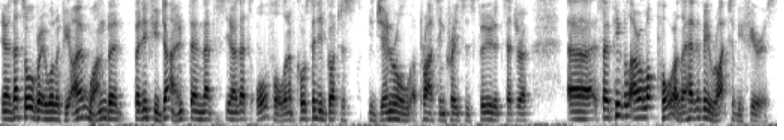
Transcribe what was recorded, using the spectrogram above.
You know, that's all very well if you own one, but but if you don't, then that's you know that's awful. And of course, then you've got just general price increases, food, etc. Uh, so people are a lot poorer. They have every right to be furious.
